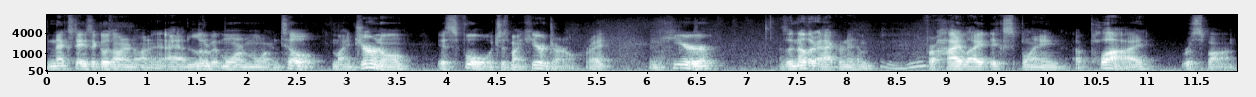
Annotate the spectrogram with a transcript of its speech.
the next days it goes on and on, and I add a little bit more and more until my journal is full, which is my HEAR journal, right? And HEAR is another acronym mm-hmm. for highlight, explain, apply, respond.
